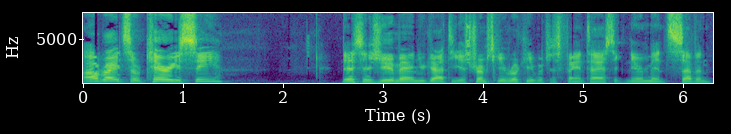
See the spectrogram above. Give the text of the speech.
All right, so Kerry C. This is you, man. You got the Yastrzemski rookie, which is fantastic. Near mint seven.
